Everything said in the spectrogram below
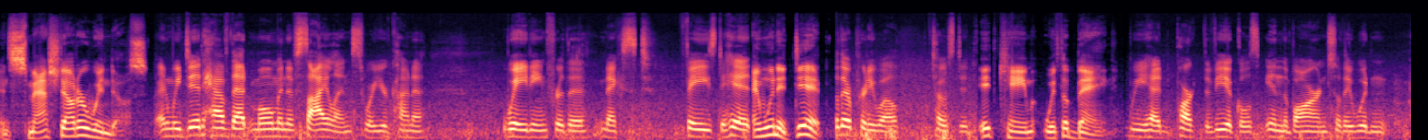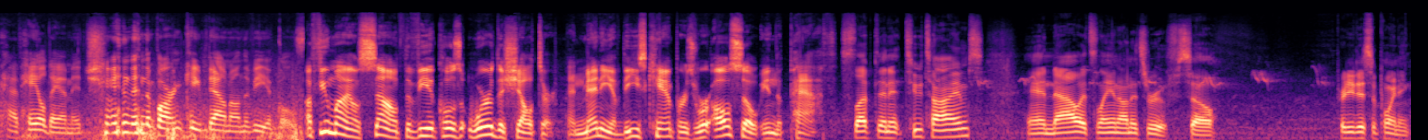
and smashed out her windows. And we did have that moment of silence where you're kind of waiting for the next phase to hit. And when it did, They're pretty well toasted. it came with a bang. We had parked the vehicles in the barn so they wouldn't have hail damage, and then the barn came down on the vehicles. A few miles south, the vehicles were the shelter, and many of these campers were also in the path. Slept in it two times, and now it's laying on its roof. So, pretty disappointing.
